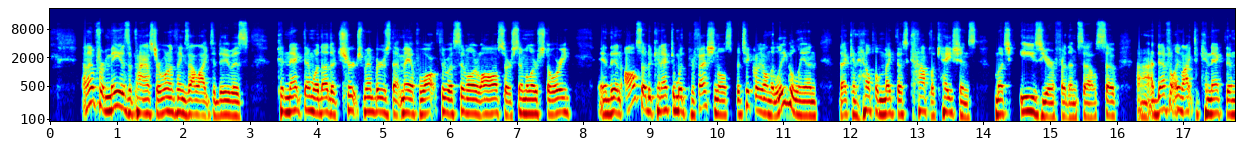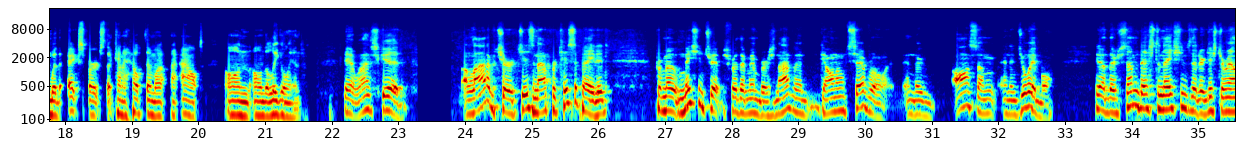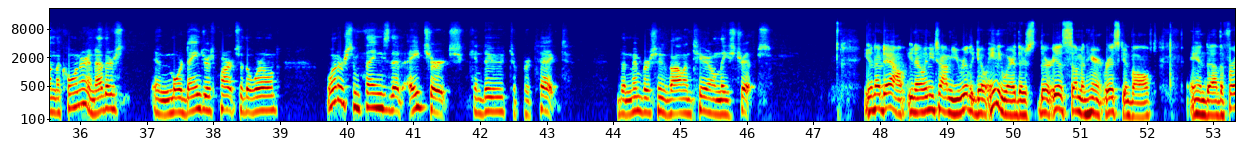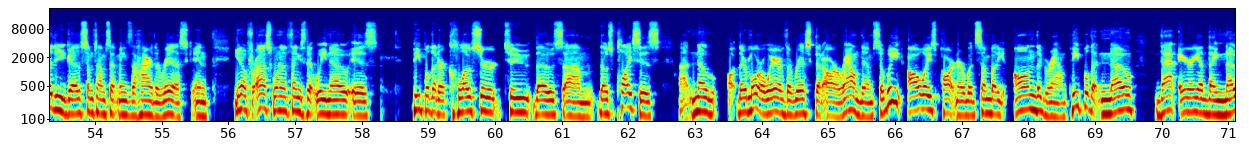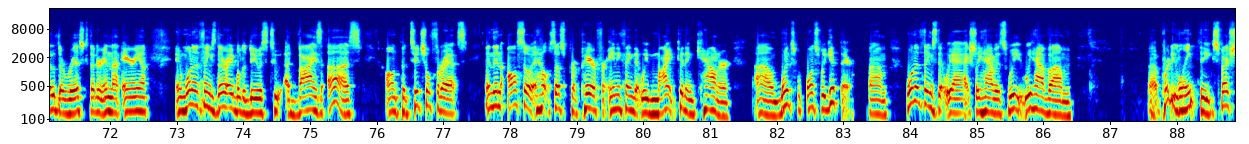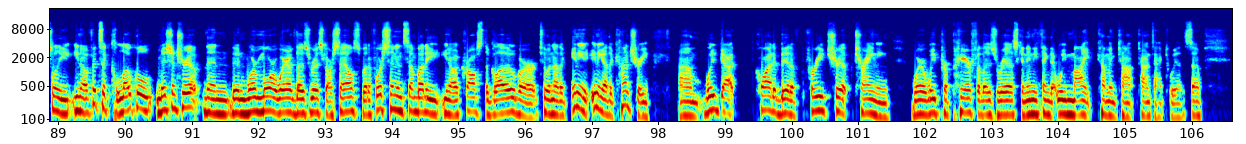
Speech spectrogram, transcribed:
I know for me as a pastor, one of the things I like to do is connect them with other church members that may have walked through a similar loss or similar story. And then also to connect them with professionals, particularly on the legal end, that can help them make those complications much easier for themselves. So uh, I definitely like to connect them with experts that kind of help them uh, out on on the legal end. Yeah, well, that's good. A lot of churches, and I've participated, promote mission trips for their members, and I've gone on several, and they're awesome and enjoyable you know, there's some destinations that are just around the corner and others in more dangerous parts of the world. What are some things that a church can do to protect the members who volunteer on these trips? You know, no doubt. You know, anytime you really go anywhere, there's there is some inherent risk involved, and uh, the further you go, sometimes that means the higher the risk. And you know, for us, one of the things that we know is people that are closer to those um, those places uh, know they're more aware of the risk that are around them. So we always partner with somebody on the ground, people that know that area, they know the risks that are in that area, and one of the things they're able to do is to advise us on potential threats. And then also, it helps us prepare for anything that we might could encounter um, once once we get there. Um, one of the things that we actually have is we we have um, uh, pretty lengthy, especially you know if it's a local mission trip, then then we're more aware of those risks ourselves. But if we're sending somebody you know across the globe or to another any any other country, um, we've got quite a bit of pre-trip training where we prepare for those risks and anything that we might come in con- contact with. So,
